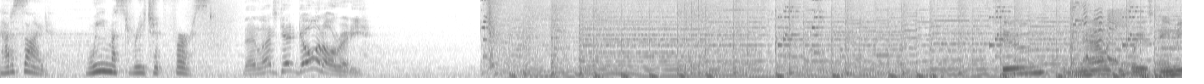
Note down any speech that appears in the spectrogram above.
That aside, we must reach it first. Then let's get going already. Two. Now we can play as Amy.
